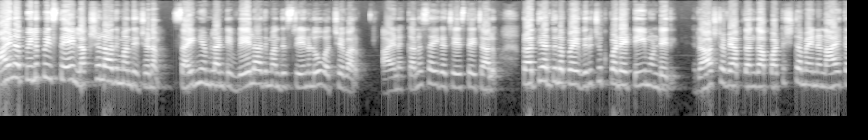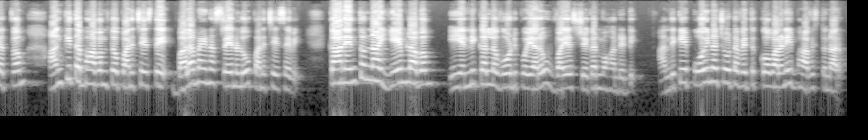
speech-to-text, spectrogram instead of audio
ఆయన పిలిపిస్తే లక్షలాది మంది జనం సైన్యం లాంటి వేలాది మంది శ్రేణులు వచ్చేవారు. ఆయన కనుసైగ చేస్తే చాలు. ప్రత్యర్థులపై విరుచుకుపడే టీం ఉండేది. రాష్ట్ర వ్యాప్తంగా పటిష్టమైన నాయకత్వం అంకిత భావంతో పనిచేస్తే బలమైన శ్రేణులు పనిచేసేవి. కానెంతున్నా ఏం లాభం? ఈ ఎన్నికల్లో ఓడిపోయారు వైఎస్ జగన్మోహన్ రెడ్డి. అందుకే పోయిన చోట వెతుక్కోవాలని భావిస్తున్నారు.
